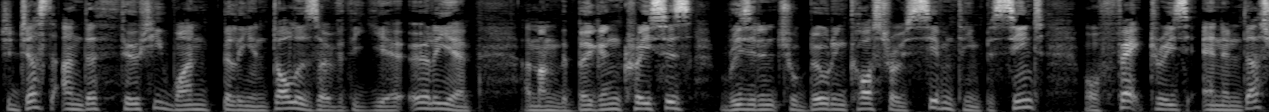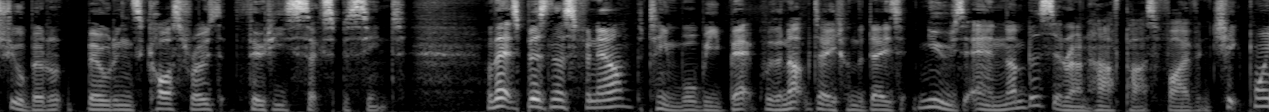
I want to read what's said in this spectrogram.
to just under $31 billion over the year earlier. Among the big increases, residential building costs rose 17%, while factories and industrial build- buildings costs rose 36%. Well, that's business for now. The team will be back with an update on the day's news and numbers around half past five in Checkpoint.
